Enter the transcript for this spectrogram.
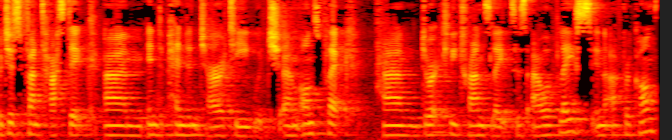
which is a fantastic um, independent charity, which um, um, directly translates as our place in Afrikaans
